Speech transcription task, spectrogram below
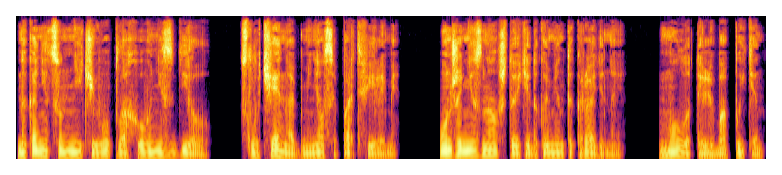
Наконец он ничего плохого не сделал. случайно обменялся портфелями. Он же не знал, что эти документы краденые. Молод и любопытен.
